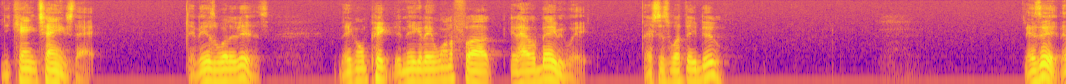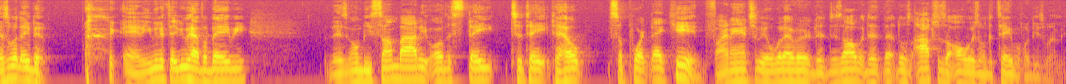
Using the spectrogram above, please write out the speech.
You can't change that. It is what it is. They're gonna pick the nigga they want to fuck and have a baby with. That's just what they do. That's it. That's what they do. and even if they do have a baby, there's gonna be somebody or the state to take to help support that kid financially or whatever. There's always those options are always on the table for these women.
